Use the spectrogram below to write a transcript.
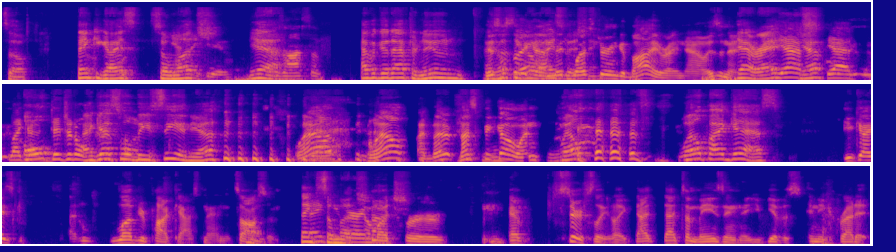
So thank you guys so Yeah, much. Thank you. Yeah. That was awesome. Have a good afternoon. This is like a ice fishing. midwestern goodbye right now, isn't it? Yeah, right? Yes. Yeah. Yeah. Like Oh, a digital. I guess we'll be seeing you. Well, well, I better let's be going. well, hug. well, I guess. You guys, I love your podcast, man. It's oh, awesome. Thanks Thank so you much. very so much. much for seriously like that that's amazing that you give us any credit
